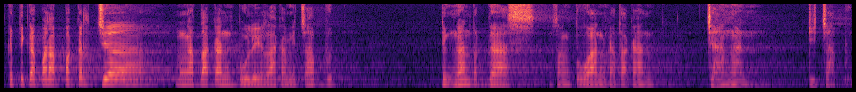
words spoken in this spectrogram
Ketika para pekerja mengatakan bolehlah kami cabut, dengan tegas sang Tuhan katakan jangan dicabut.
